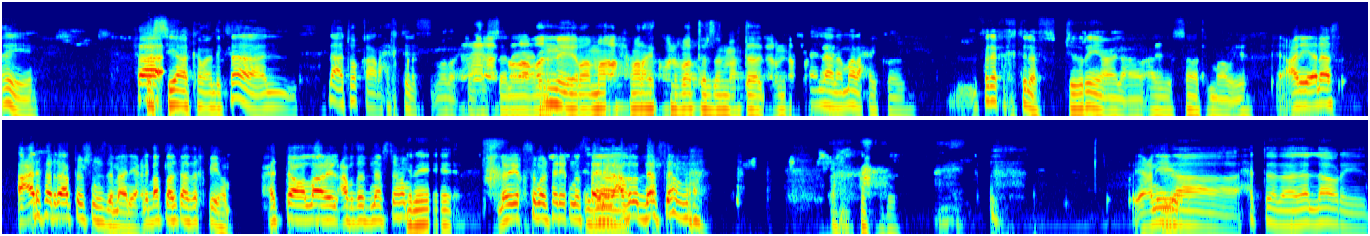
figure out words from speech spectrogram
إي. ف... بس سياكم عندك. لا ال- لا أتوقع راح يختلف السنة يعني أظني را- ما راح ما راح يكون الرابترز المعتاد. لا لا ما راح يكون. الفريق اختلف جذريا عن عن السنوات الماضية. يعني أنا أعرف الرابترز من زمان يعني بطلت اثق فيهم. حتى والله لو يلعب ضد نفسهم يعني لو يقسموا الفريق نصفين إذا- ويلعب ضد نفسهم. يعني إذا حتى اذا لاوري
